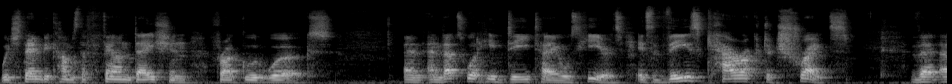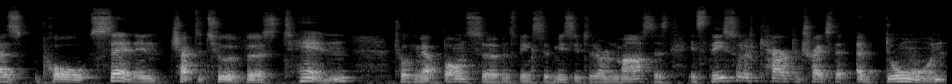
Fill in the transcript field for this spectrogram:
which then becomes the foundation for our good works. And, and that's what he details here. It's, it's these character traits that, as Paul said in chapter 2 of verse 10, talking about bond servants being submissive to their own masters, it's these sort of character traits that adorn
